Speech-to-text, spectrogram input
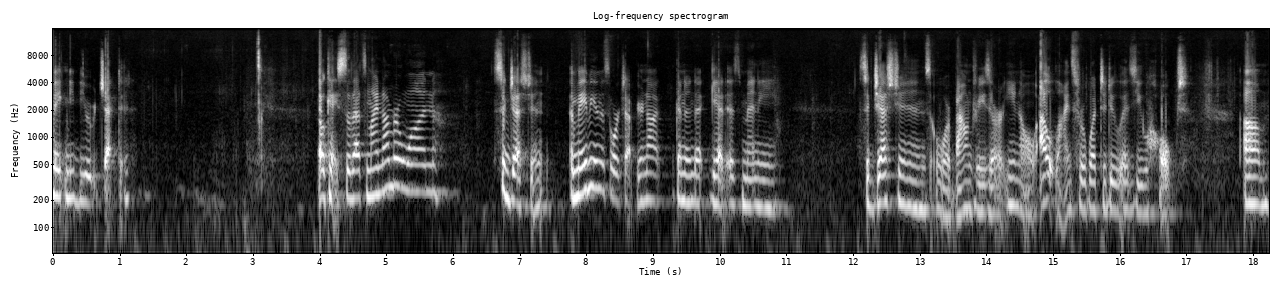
make me be rejected. Okay, so that's my number one suggestion. And maybe in this workshop you're not going to get as many suggestions or boundaries or, you know, outlines for what to do as you hoped. Um,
